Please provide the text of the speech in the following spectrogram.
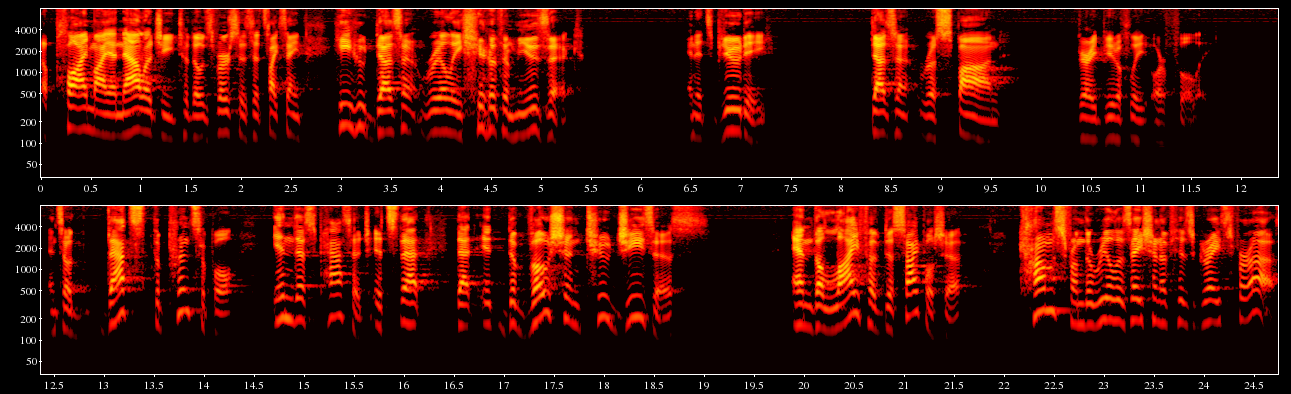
apply my analogy to those verses, it's like saying, He who doesn't really hear the music and its beauty doesn't respond very beautifully or fully. And so that's the principle in this passage. It's that, that it, devotion to Jesus and the life of discipleship comes from the realization of His grace for us.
